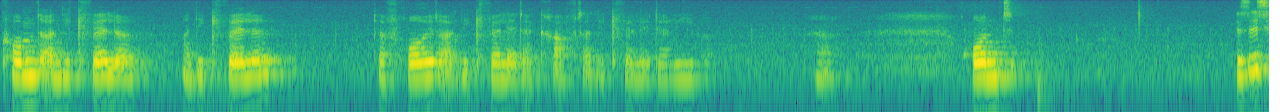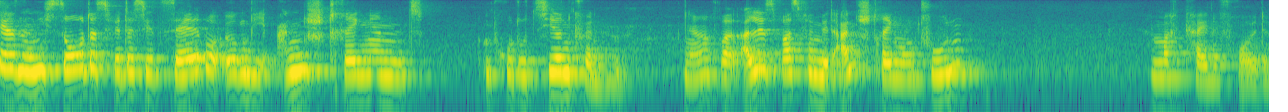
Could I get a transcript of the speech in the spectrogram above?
kommt an die Quelle, an die Quelle der Freude, an die Quelle der Kraft, an die Quelle der Liebe. Ja. Und es ist ja nicht so, dass wir das jetzt selber irgendwie anstrengend produzieren könnten. Ja, weil alles, was wir mit Anstrengung tun, macht keine Freude.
